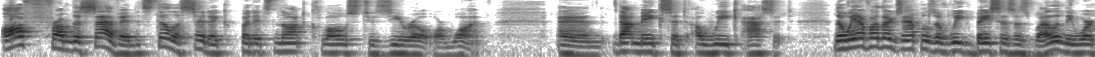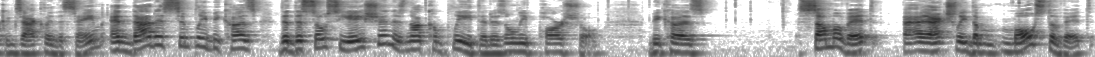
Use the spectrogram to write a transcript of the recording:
off from the seven. It's still acidic, but it's not close to zero or one, and that makes it a weak acid. Now we have other examples of weak bases as well, and they work exactly the same. And that is simply because the dissociation is not complete, it is only partial. Because some of it, actually the most of it,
